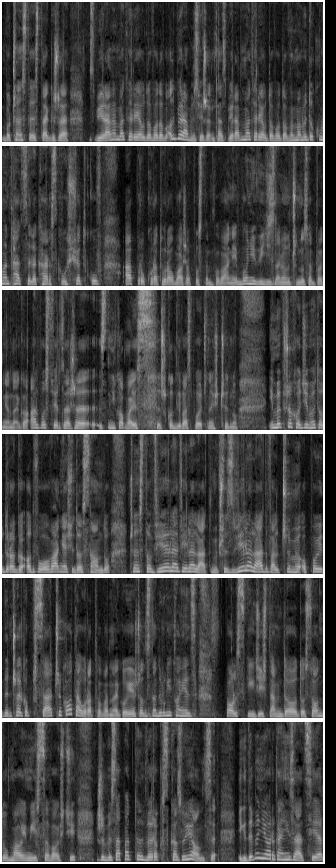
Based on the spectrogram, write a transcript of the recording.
Bo często jest tak, że zbieramy materiał dowodowy, odbieramy zwierzęta, zbieramy materiał dowodowy, mamy dokumentację lekarską, świadków, a prokuratura umarza postępowanie, bo nie widzi znamion czynu zabronionego, albo stwierdza, że znikoma jest szkodliwa społeczność czynu. I my przechodzimy tą drogę odwoływania się do sądu często wiele, wiele lat. My przez wiele lat walczymy o pojedynczego psa czy kota uratowanego, jeżdżąc na drugi koniec Polski, gdzieś tam do, do sądu w małej miejscowości, żeby zapadł ten wyrok skazujący. I gdyby nie organizacje,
